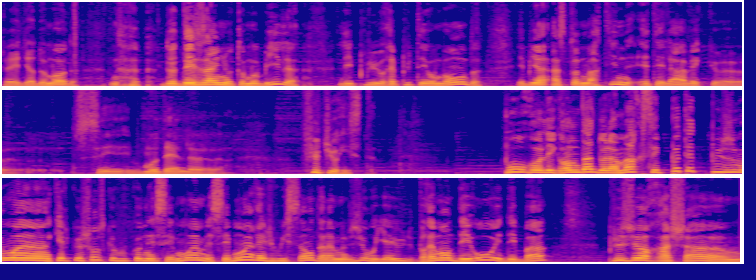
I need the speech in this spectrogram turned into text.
j'allais dire de mode, de design automobile les plus réputés au monde. Eh bien, Aston Martin était là avec euh, ses modèles euh, futuristes. Pour les grandes dates de la marque, c'est peut-être plus ou moins quelque chose que vous connaissez moins, mais c'est moins réjouissant dans la mesure où il y a eu vraiment des hauts et des bas, plusieurs rachats, euh,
